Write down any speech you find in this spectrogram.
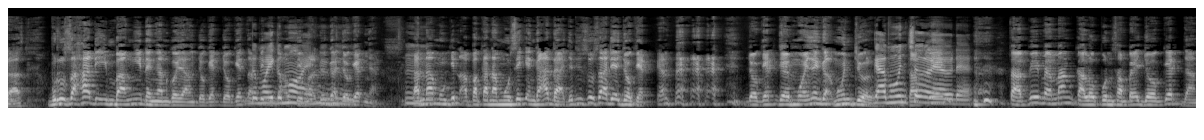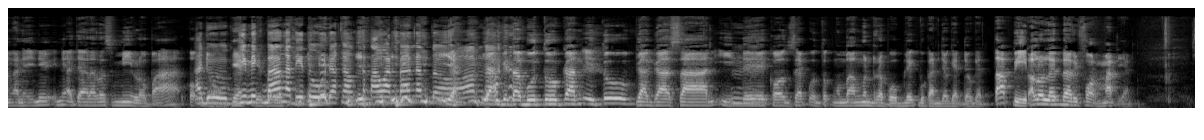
Berusaha diimbangi dengan goyang joget-joget tapi gemoy, tidak gemoy. optimal juga hmm. jogetnya. Hmm. Karena mungkin apa karena musik yang nggak ada, jadi susah dia joget kan. joget gemoynya nggak muncul. Nggak muncul tapi, ya udah. tapi memang kalaupun sampai joget jangan ini ini acara resmi loh Pak. Kok Aduh, joget, gimmick gitu. banget itu udah ketahuan banget iya, dong. Ya, yang kita butuhkan itu gagasan, ide, hmm. konsep untuk membangun republik bukan joget-joget. Tapi kalau lihat dari format ya.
